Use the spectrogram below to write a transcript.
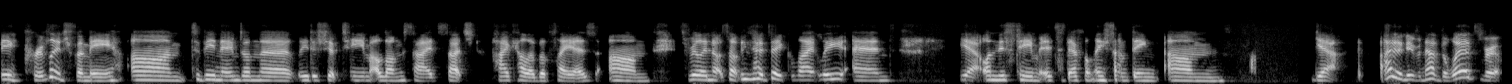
big privilege for me um, to be named on the leadership team alongside such high caliber players. Um, it's really not something I take lightly. And yeah, on this team, it's definitely something, um, yeah, I didn't even have the words for it.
